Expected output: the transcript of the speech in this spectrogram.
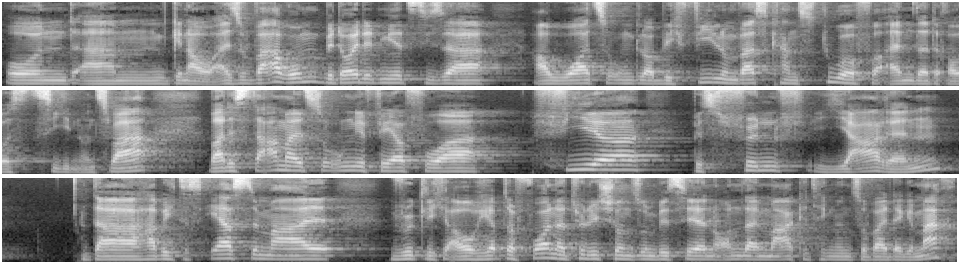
Und ähm, genau, also warum bedeutet mir jetzt dieser Award so unglaublich viel und was kannst du vor allem daraus ziehen? Und zwar war das damals so ungefähr vor vier bis fünf Jahren. Da habe ich das erste Mal wirklich auch. Ich habe davor natürlich schon so ein bisschen Online-Marketing und so weiter gemacht.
